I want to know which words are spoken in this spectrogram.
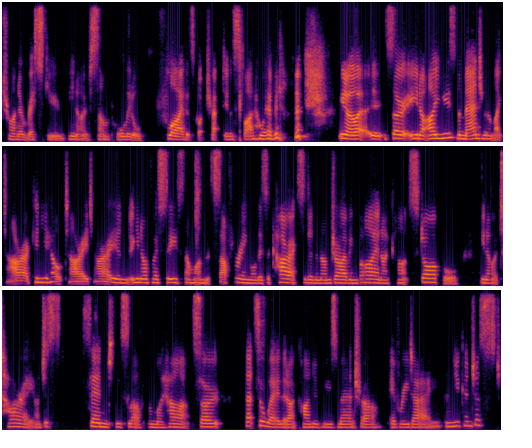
trying to rescue, you know, some poor little fly that's got trapped in a spider web. And, you know, uh, so, you know, I use the mantra. I'm like, Tara, can you help Tara, Tara? And, you know, if I see someone that's suffering or there's a car accident and I'm driving by and I can't stop or, you know, a Tare, I just send this love from my heart. So that's a way that I kind of use mantra every day. And you can just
